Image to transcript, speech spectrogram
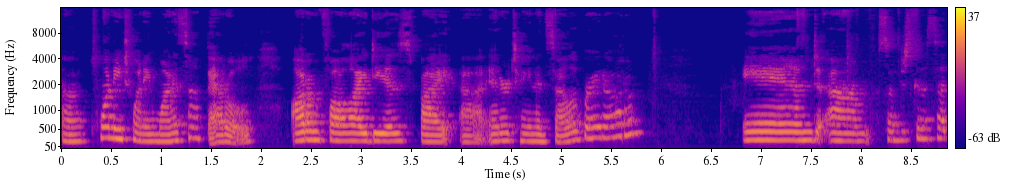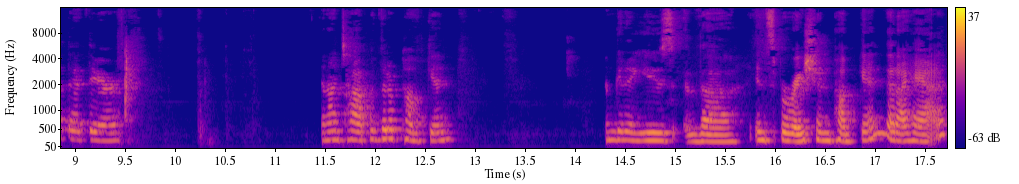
Uh, 2021, it's not that old. Autumn Fall Ideas by uh, Entertain and Celebrate Autumn. And um, so I'm just going to set that there. And on top of it, a pumpkin. I'm going to use the inspiration pumpkin that I had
